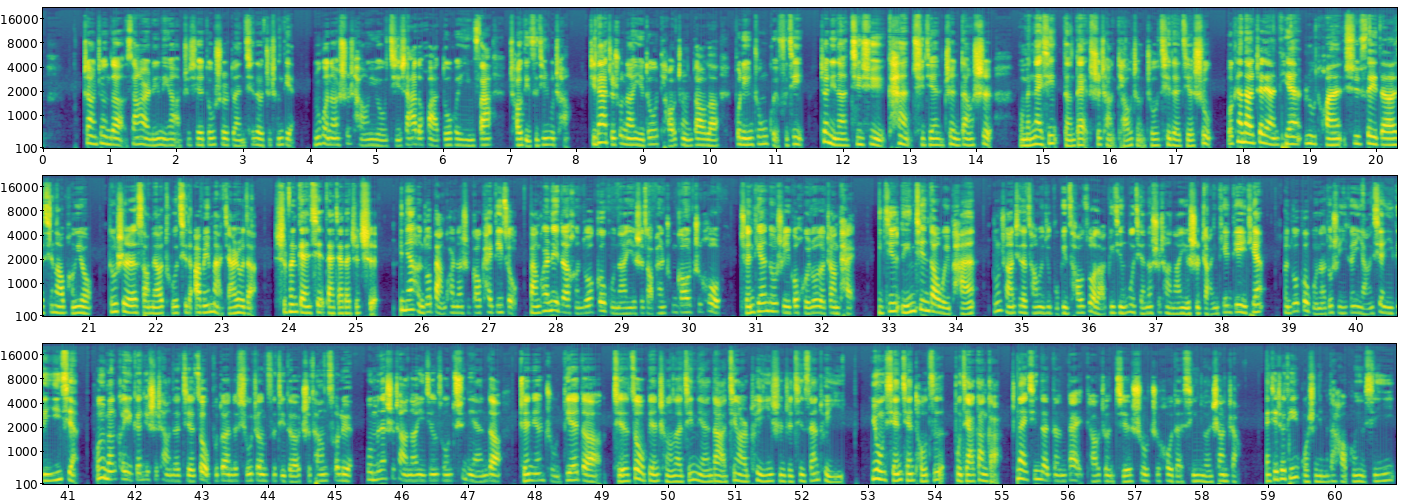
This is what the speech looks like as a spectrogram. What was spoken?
上证的三二零零啊，这些都是短期的支撑点。如果呢市场有急杀的话，都会引发抄底资金入场。几大指数呢也都调整到了布林中轨附近。这里呢，继续看区间震荡市，我们耐心等待市场调整周期的结束。我看到这两天入团续费的新老朋友，都是扫描图七的二维码加入的，十分感谢大家的支持。今天很多板块呢是高开低走，板块内的很多个股呢也是早盘冲高之后，全天都是一个回落的状态，已经临近到尾盘，中长期的仓位就不必操作了。毕竟目前的市场呢也是涨一天跌一天，很多个股呢都是一根阳线一根阴线。朋友们可以根据市场的节奏，不断的修正自己的持仓策略。我们的市场呢，已经从去年的全年主跌的节奏，变成了今年的进二退一，甚至进三退一。用闲钱投资，不加杠杆，耐心的等待调整结束之后的新一轮上涨。感谢收听，我是你们的好朋友新一。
